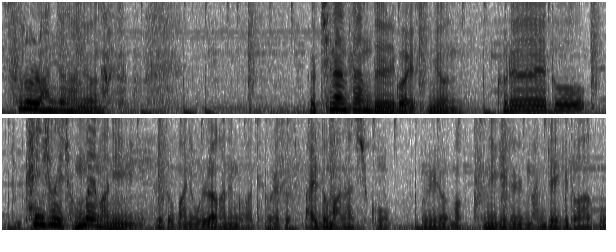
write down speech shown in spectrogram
술을 한잔 하면 그 친한 사람들과 있으면 그래도 좀 텐션이 정말 많이 그래도 많이 올라가는 것 같아요. 그래서 말도 많아지고 오히려 막 분위기를 만들기도 하고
